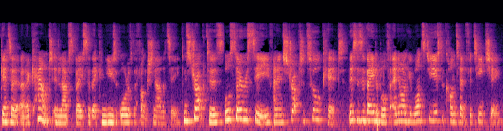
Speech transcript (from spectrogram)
get a, an account in LabSpace so they can use all of the functionality. Instructors also receive an instructor toolkit. This is available for anyone who wants to use the content for teaching.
